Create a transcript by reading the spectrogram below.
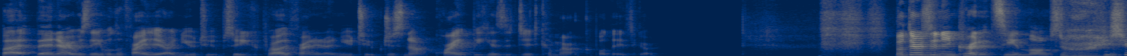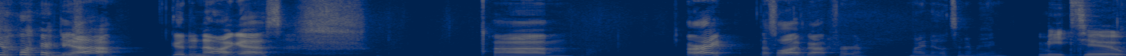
But then I was able to find it on YouTube, so you could probably find it on YouTube, just not quite because it did come out a couple days ago. But there's an in credit scene. Long story short. Yeah. Good to know, I guess. Um. All right. That's all I've got for my notes and everything. Me too.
